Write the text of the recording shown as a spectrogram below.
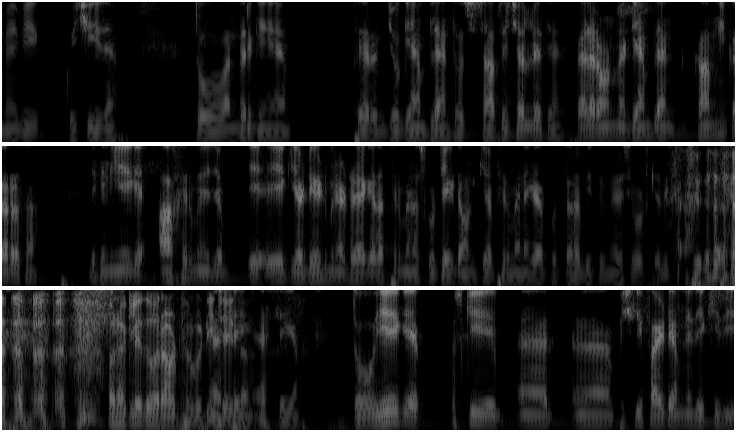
میں بھی کوئی چیز ہے تو اندر گئے ہیں پھر جو گیم پلان تھا اس حساب سے چل رہے تھے پہلا راؤنڈ میں گیم پلان کام نہیں کر رہا تھا لیکن یہ کہ آخر میں جب ایک یا ڈیڑھ منٹ رہ گیا تھا پھر میں نے اس کو ٹیک ڈاؤن کیا پھر میں نے کہا پتر ابھی تو میرے سے اٹھ کے دکھا اور اگلے دو راؤنڈ پھر وہ ایسے ہی تو یہ کہ اس کی پچھلی فائٹیں ہم نے دیکھی تھی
